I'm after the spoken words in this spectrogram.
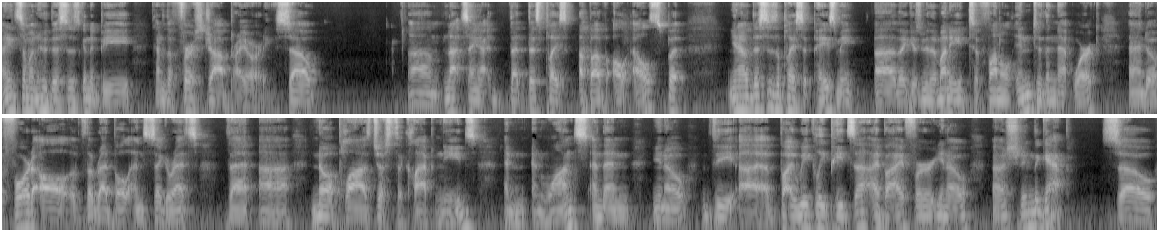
I need someone who this is going to be kind of the first job priority. So, um, not saying I, that this place above all else, but you know, this is a place that pays me, uh, that gives me the money to funnel into the network and to afford all of the Red Bull and cigarettes that uh, no applause, just the clap needs and, and wants. And then, you know, the uh, bi weekly pizza I buy for, you know, uh, shooting the gap. So,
